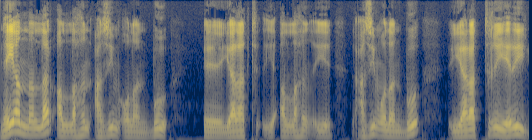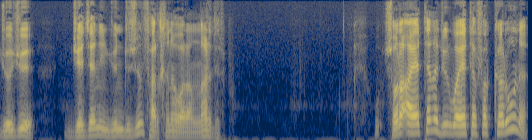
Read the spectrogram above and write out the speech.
neyi anlarlar? Allah'ın azim olan bu e, yarat Allah'ın e, azim olan bu yarattığı yeri göcü gecenin gündüzün farkına varanlardır. Sonra ayette ne diyor? Yetefekkerune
